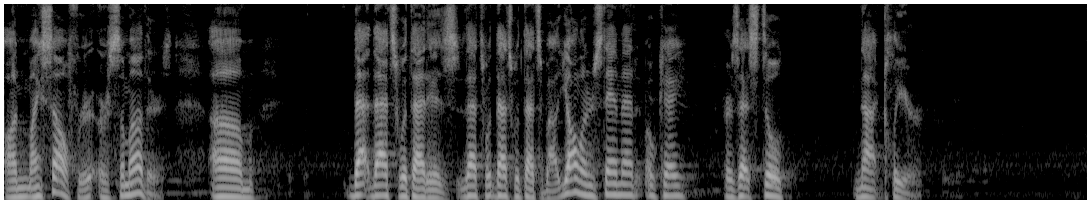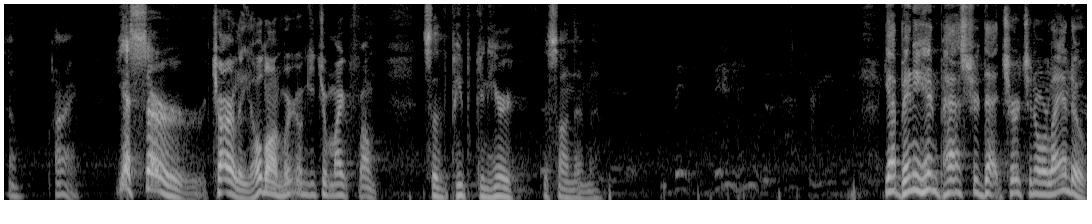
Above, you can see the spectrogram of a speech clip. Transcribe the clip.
on myself or, or some others. Um, that, that's what that is. That's what, that's what that's about. Y'all understand that okay? Or is that still not clear? No? All right. Yes, sir. Charlie, hold on. We're going to get your microphone so that people can hear this on them. Yeah, Benny Hinn pastored that church in Orlando.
